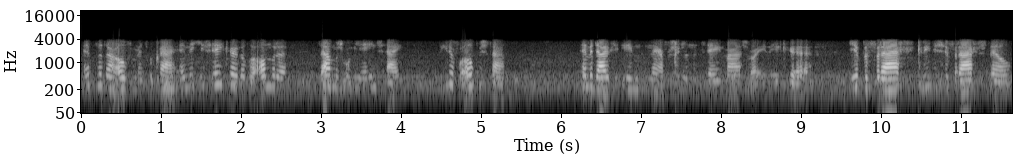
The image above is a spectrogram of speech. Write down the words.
hebben we daarover met elkaar. En weet je zeker dat er andere dames om je heen zijn die ervoor openstaan. En we duiken in nou ja, verschillende thema's waarin ik uh, je bevraag, kritische vragen stel.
